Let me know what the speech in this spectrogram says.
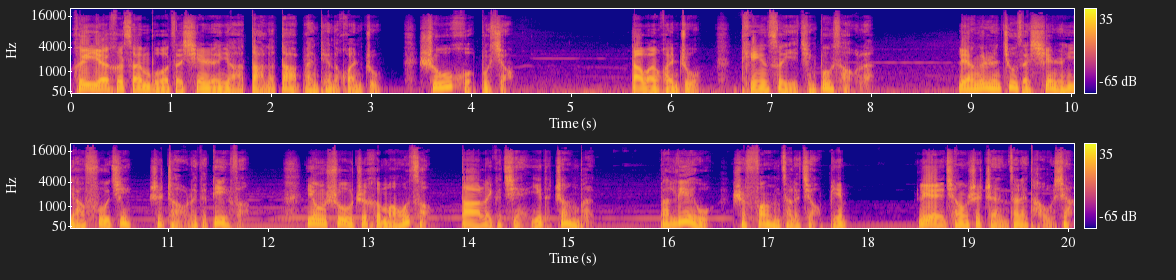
黑爷和三伯在仙人崖打了大半天的獾猪，收获不小。打完獾猪，天色已经不早了，两个人就在仙人崖附近是找了个地方。用树枝和茅草搭了个简易的帐篷，把猎物是放在了脚边，猎枪是枕在了头下。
